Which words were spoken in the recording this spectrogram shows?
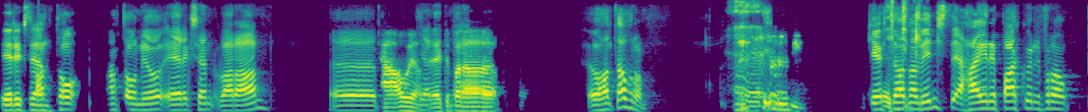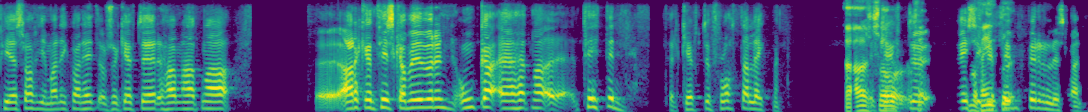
Eriksen. Antó, Antonio Eriksen var hann uh, Já, já, þetta er bara og haldi áfram. Eh, keftu hann að vinsti, hægri bakverði frá PSV, ég manni hvað hann heitir og svo keftu þeir hann hann uh, argentíska miðurinn, unga uh, hérna, uh, tittin, þeir keftu flotta leikmenn. Já, þeir svo, keftu basically fimm byrjulismenn.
